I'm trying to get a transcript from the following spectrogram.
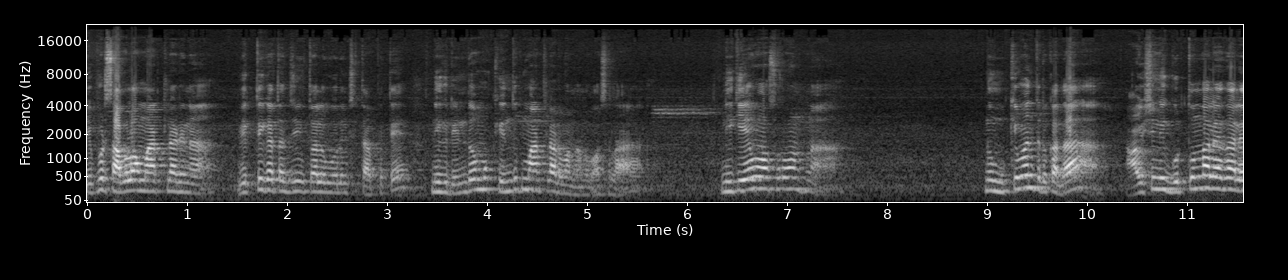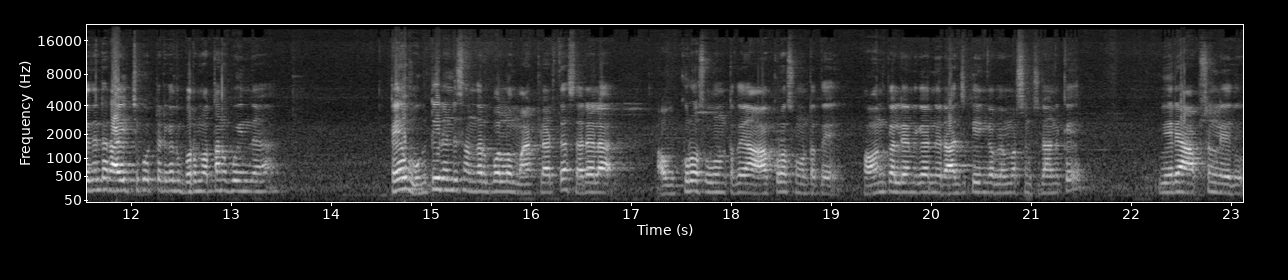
ఎప్పుడు సభలో మాట్లాడినా వ్యక్తిగత జీవితాల గురించి తప్పితే నీకు రెండో ముక్క ఎందుకు మాట్లాడమన్నా నువ్వు అసలు? నీకేం అవసరం అంటున్నా? నువ్వు ముఖ్యమంత్రి కదా? ఆ విషయం నీకు గుర్తుందా లేదా? లేదంటే రాయిచ్చి కొట్టాడు కదా బుర్ర మొత్తానికి పోయిందా? అంటే ఒకటి రెండు సందర్భాల్లో మాట్లాడితే సరేలా ఆ ఉక్రోషం ఉంటుంది ఆక్రోశం ఉంటుంది. పవన్ కళ్యాణ్ గారిని రాజకీయంగా విమర్శించడానికి వేరే ఆప్షన్ లేదు.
